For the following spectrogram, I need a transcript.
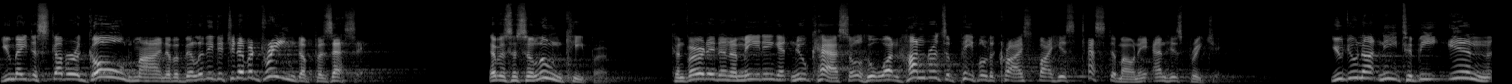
you may discover a gold mine of ability that you never dreamed of possessing. There was a saloon keeper converted in a meeting at Newcastle who won hundreds of people to Christ by his testimony and his preaching. You do not need to be in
